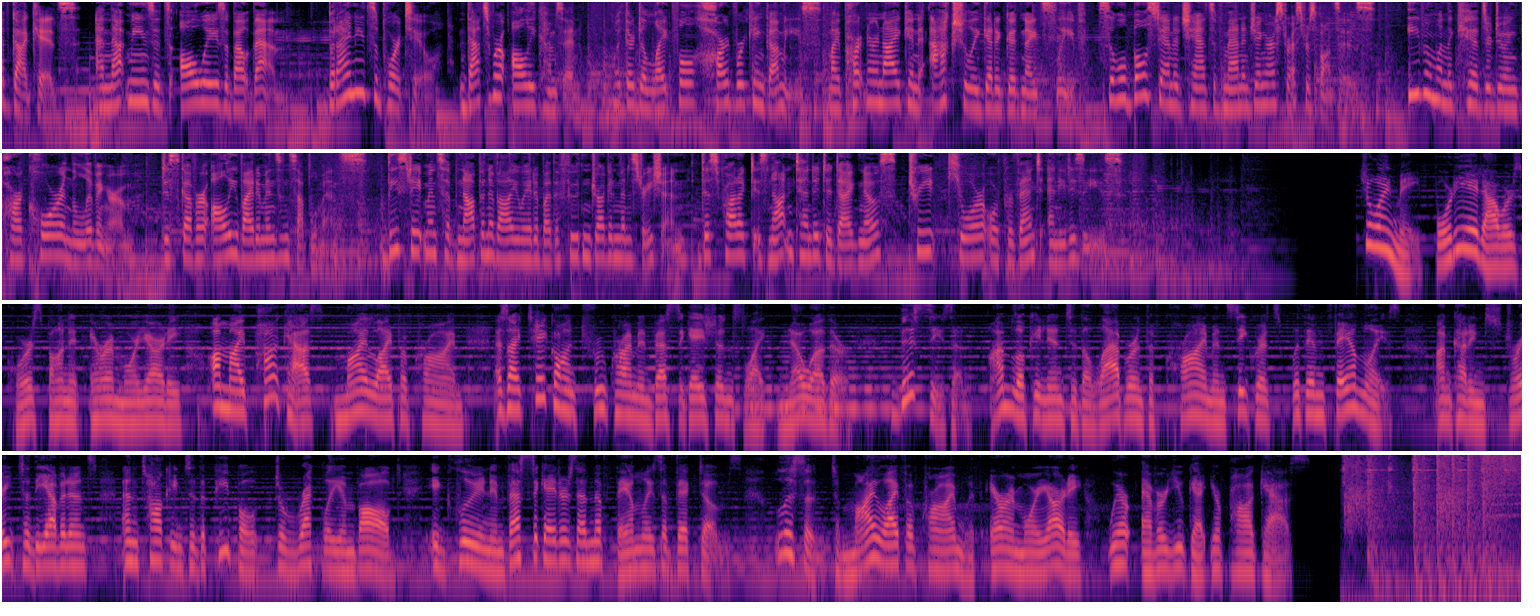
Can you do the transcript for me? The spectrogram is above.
I've got kids, and that means it's always about them. But I need support too. That's where Ollie comes in. With their delightful, hardworking gummies, my partner and I can actually get a good night's sleep, so we'll both stand a chance of managing our stress responses. Even when the kids are doing parkour in the living room, discover Ollie vitamins and supplements. These statements have not been evaluated by the Food and Drug Administration. This product is not intended to diagnose, treat, cure, or prevent any disease. Join me, 48 Hours correspondent Erin Moriarty, on my podcast, My Life of Crime, as I take on true crime investigations like no other. This season, I'm looking into the labyrinth of crime and secrets within families. I'm cutting straight to the evidence and talking to the people directly involved, including investigators and the families of victims. Listen to My Life of Crime with Erin Moriarty wherever you get your podcasts.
